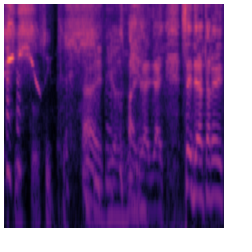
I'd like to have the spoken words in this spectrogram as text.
Chistositos. Ay, Dios mío. Seis de la tarde.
